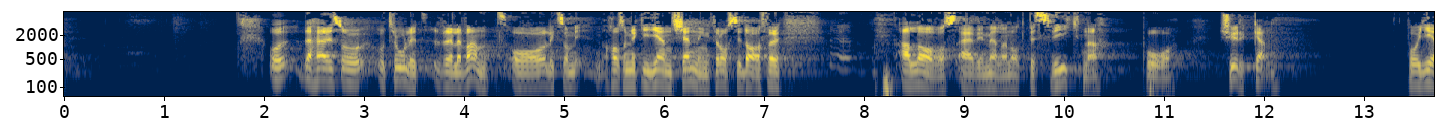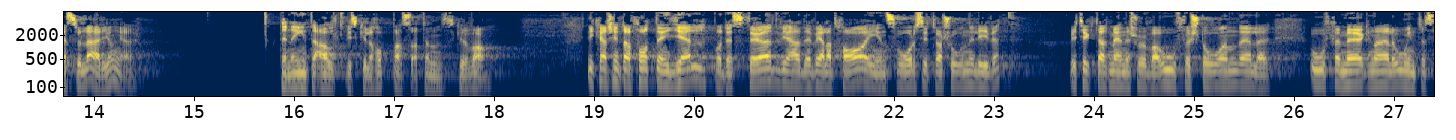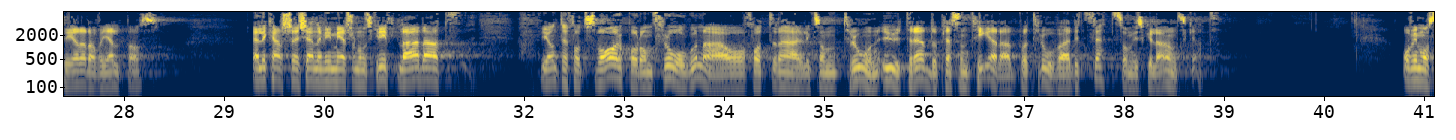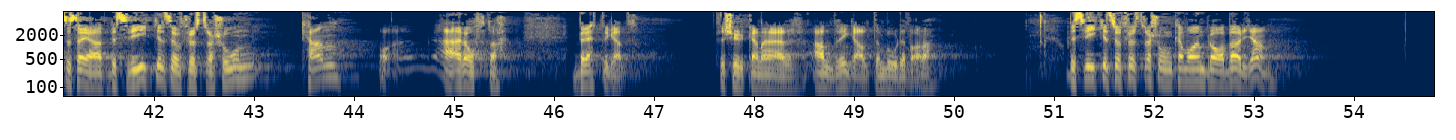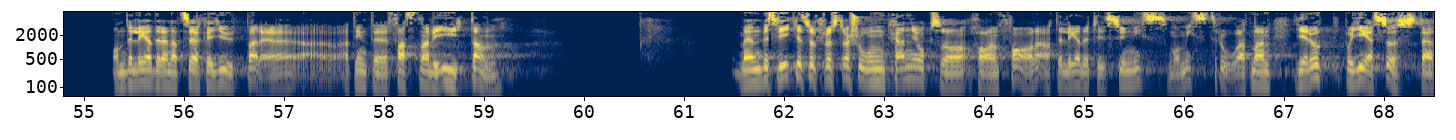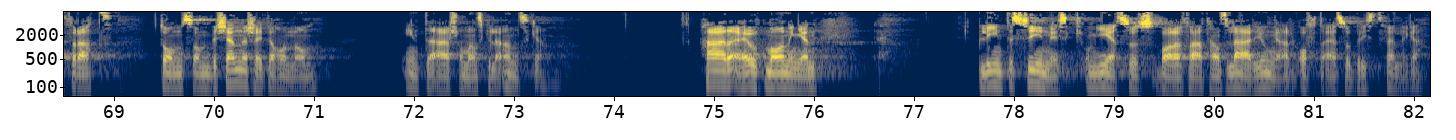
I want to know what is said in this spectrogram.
Och Det här är så otroligt relevant och liksom har så mycket igenkänning för oss idag. För alla av oss är vi emellanåt besvikna på kyrkan, på Jesu lärjungar. Den är inte allt vi skulle hoppas att den skulle vara. Vi kanske inte har fått den hjälp och det stöd vi hade velat ha i en svår situation i livet. Vi tyckte att människor var oförstående eller oförmögna eller ointresserade av att hjälpa oss. Eller kanske känner vi mer som de skriftlärda att vi har inte fått svar på de frågorna och fått den här liksom, tron utredd och presenterad på ett trovärdigt sätt som vi skulle önskat. Och vi måste säga att besvikelse och frustration kan och är ofta berättigad. För kyrkan är aldrig allt den borde vara. Besvikelse och frustration kan vara en bra början. Om det leder en att söka djupare, att inte fastna vid ytan men besvikelse och frustration kan ju också ha en fara, att det leder till cynism och misstro. Att man ger upp på Jesus därför att de som bekänner sig till honom inte är som man skulle önska. Här är uppmaningen, bli inte cynisk om Jesus bara för att hans lärjungar ofta är så bristfälliga.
